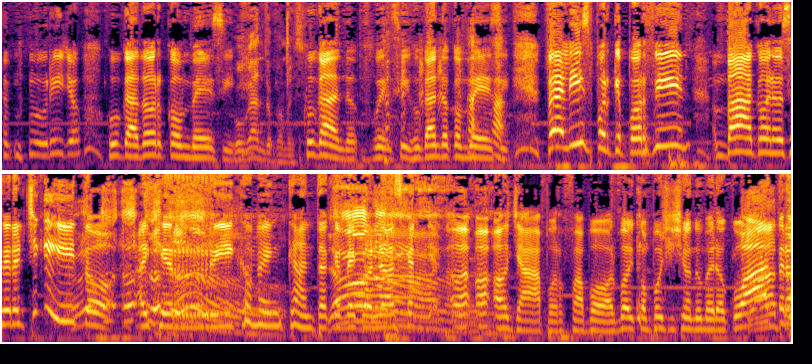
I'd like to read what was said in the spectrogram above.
Murillo, jugador con Messi. Jugando con Messi. Jugando, pues, sí, jugando con Messi. Feliz porque por fin va a conocer el chiquito. Ay, qué rico, me encanta que me conozcan. Oh, oh, oh, ya, por favor, voy con posición número 4.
